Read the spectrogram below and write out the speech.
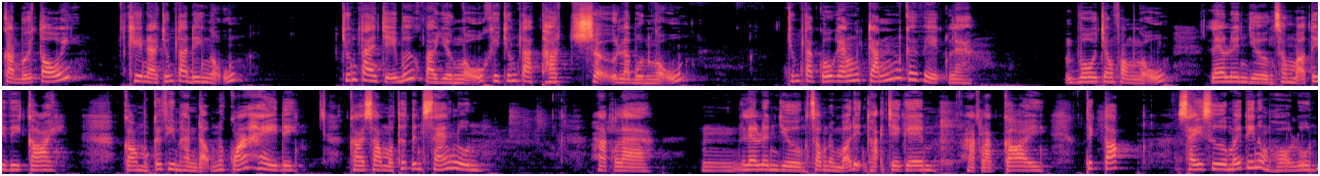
Còn buổi tối, khi nào chúng ta đi ngủ, chúng ta chỉ bước vào giường ngủ khi chúng ta thật sự là buồn ngủ. Chúng ta cố gắng tránh cái việc là vô trong phòng ngủ leo lên giường xong mở tivi coi. Coi một cái phim hành động nó quá hay đi. Coi xong mà thức đến sáng luôn. Hoặc là um, leo lên giường xong rồi mở điện thoại chơi game. Hoặc là coi tiktok. Say sưa mấy tiếng đồng hồ luôn.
